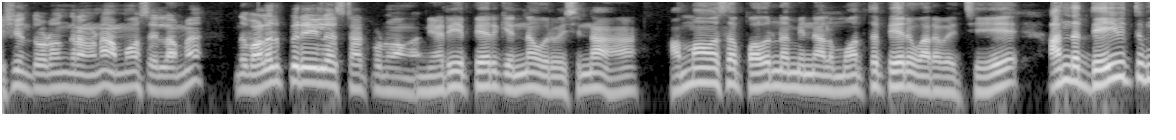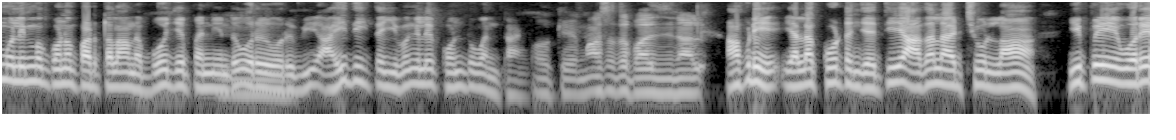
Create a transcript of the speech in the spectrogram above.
விஷயம் தொடங்குறாங்கன்னா அமாவாசை இல்லாம இந்த வளர்ப்பிறையில ஸ்டார்ட் பண்ணுவாங்க. நிறைய பேருக்கு என்ன ஒரு விஷயம்னா அமாவாசை பௌர்ணமி நாள் மொத்த பேரும் வர வச்சு அந்த தெய்வத்து மூலியமா குணப்படுத்தலாம் அந்த பூஜை பண்ணிட்டு ஒரு. ஒரு ஐதீகத்தை இவங்களே கொண்டு வந்துட்டாங்க. ஓகே மாசத்துல பதினஞ்சு நாள். அப்படி எல்லாம் கூட்டம் சேர்த்தி அதெல்லாம் அடிச்சு விடலாம். இப்படி ஒரே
